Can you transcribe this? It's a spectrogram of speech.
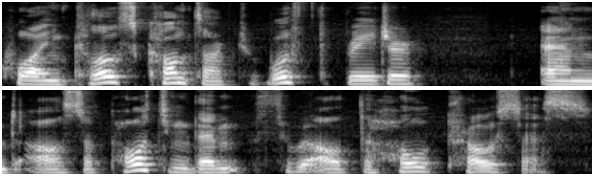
who are in close contact with the breeder and are supporting them throughout the whole process.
